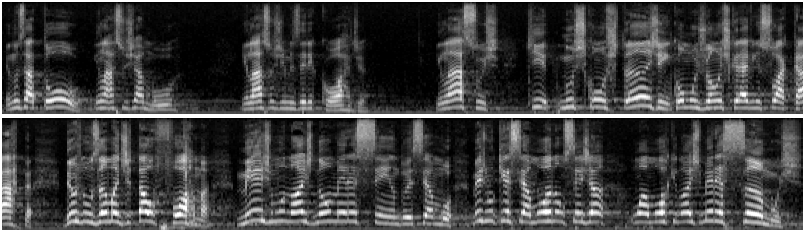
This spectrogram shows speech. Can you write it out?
e nos atou em laços de amor, em laços de misericórdia, em laços que nos constrangem, como João escreve em sua carta. Deus nos ama de tal forma, mesmo nós não merecendo esse amor, mesmo que esse amor não seja um amor que nós mereçamos,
